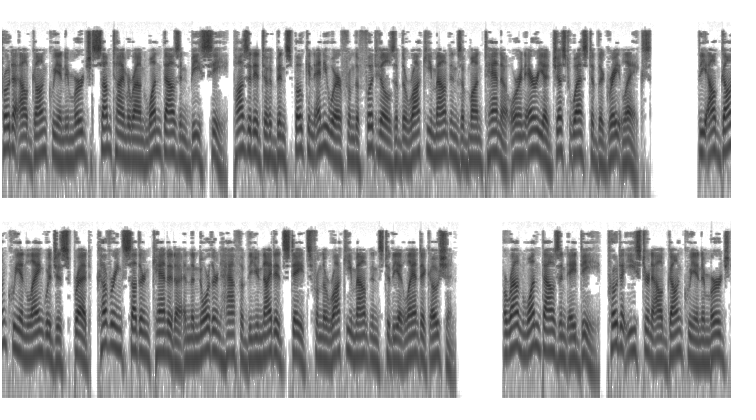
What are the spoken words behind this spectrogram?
Proto-Algonquian emerged sometime around 1000 BC, posited to have been spoken anywhere from the foothills of the Rocky Mountains of Montana or an area just west of the Great Lakes. The Algonquian languages spread, covering southern Canada and the northern half of the United States from the Rocky Mountains to the Atlantic Ocean. Around 1000 AD, Proto-Eastern Algonquian emerged,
